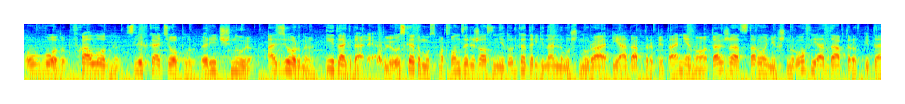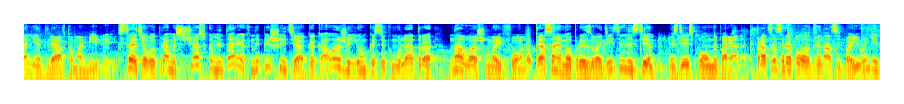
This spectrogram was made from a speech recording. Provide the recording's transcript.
в воду, в холодную, слегка теплую, речную, озерную и так далее. Плюс к этому смартфон заряжался не только от оригинального шнура и адаптера питания, но также от сторонних шнуров и адаптеров аккумуляторов питания для автомобилей. Кстати, вот прямо сейчас в комментариях напишите, а какова же емкость аккумулятора на вашем iPhone. Касаемо производительности, здесь полный порядок. Процессор Apple 12 Bionic,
